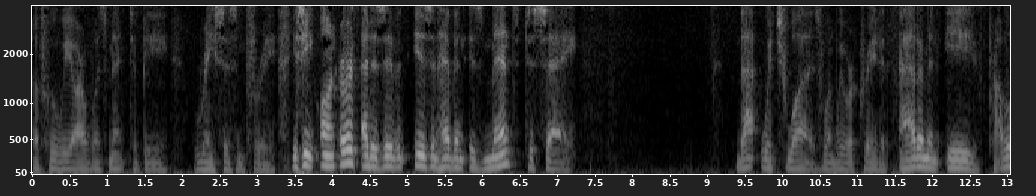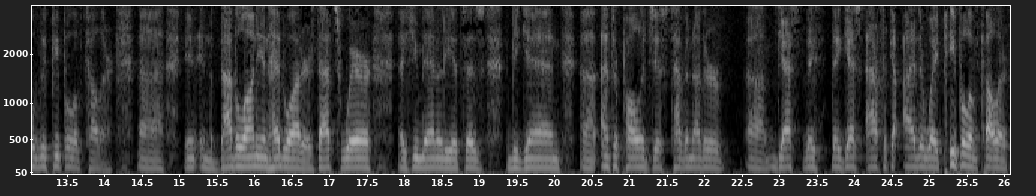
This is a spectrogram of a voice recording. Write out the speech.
of who we are was meant to be racism free. You see, on earth as it is in heaven is meant to say, that which was when we were created. Adam and Eve, probably people of color, uh, in, in, the Babylonian headwaters. That's where uh, humanity, it says, began. Uh, anthropologists have another um, guess. They, they guess Africa. Either way, people of color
